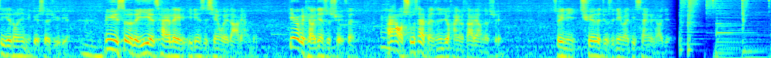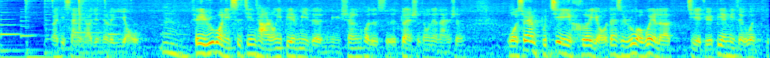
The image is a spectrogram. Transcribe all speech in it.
这些东西你可以摄取一点。嗯。绿色的叶菜类一定是纤维大量的。第二个条件是水分，还好蔬菜本身就含有大量的水。所以你缺的就是另外第三个条件，另外第三个条件叫做油。嗯，所以如果你是经常容易便秘的女生，或者是断食中的男生，我虽然不建议喝油，但是如果为了解决便秘这个问题，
